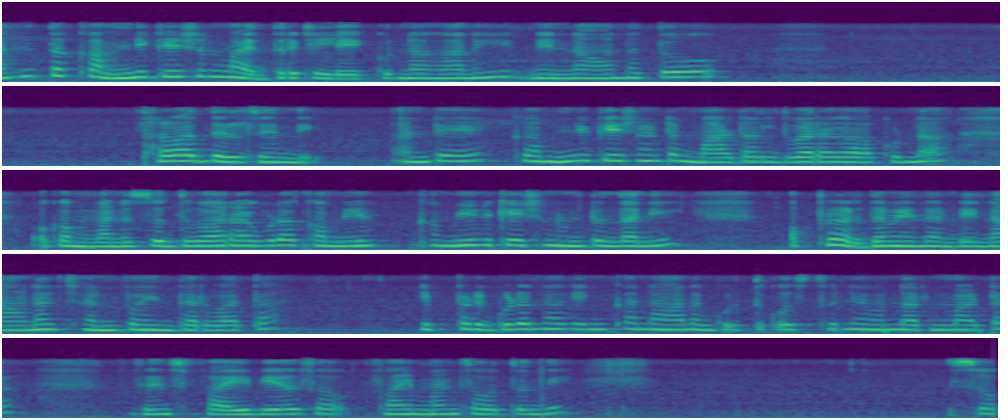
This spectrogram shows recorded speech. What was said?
అంత కమ్యూనికేషన్ మా ఇద్దరికి లేకున్నా కానీ నేను నాన్నతో తర్వాత తెలిసింది. అంటే కమ్యూనికేషన్ అంటే మాటల ద్వారా కాకుండా ఒక మనసు ద్వారా కూడా కమ్యూ కమ్యూనికేషన్ ఉంటుందని అప్పుడు అర్థమైందండి. నాన్న చనిపోయిన తర్వాత ఇప్పటికి కూడా నాకు ఇంకా నాన్న గుర్తుకొస్తూనే ఉన్నారనమాట since five years five months అవుతుంది. సో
